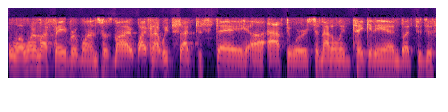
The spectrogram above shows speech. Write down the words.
Well, one of my favorite ones was my wife and I. We decided to stay uh, afterwards to not only take it in, but to just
